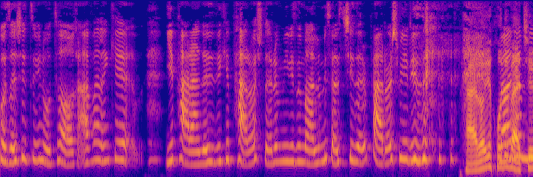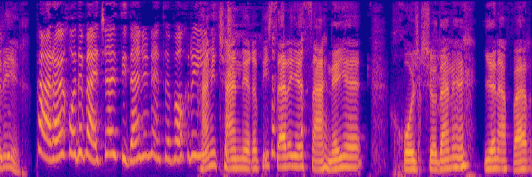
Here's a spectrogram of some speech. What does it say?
گذاشته تو این اتاق. اولا که یه پرنده دیده که پراش داره میریزه. معلوم نیست از چی داره پراش میریزه. پرای خود بچه ریخ پرای خود بچه از دیدن این اتفاق ریخ همین چند دقیقه پیش سر یه صحنه خشک شدن یه نفر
